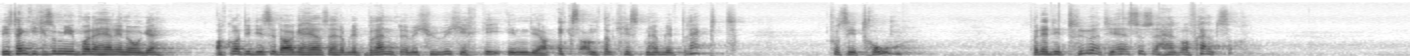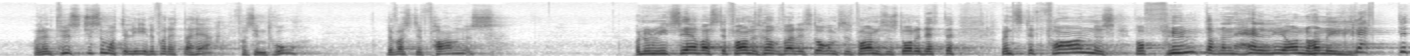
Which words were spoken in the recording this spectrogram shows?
Vi tenker ikke så mye på det her i Norge. Akkurat i disse dager her så er det blitt brent over 20 kirker i India. X antall kristne har blitt drept for sin tro. Fordi de tror at Jesus er herre og frelser. Og Den første som måtte lide for dette her, for sin tro, det var Stefanus. Og Når vi ser hva Stefanus, hør hva det står om Stefanus, så står det dette. Men Stefanus var fullt av Den hellige ånd, og han rettet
